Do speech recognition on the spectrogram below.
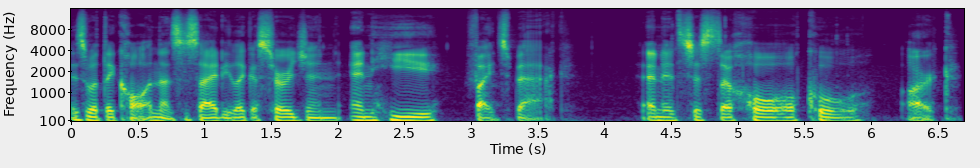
is what they call in that society like a surgeon and he fights back and it's just a whole cool arc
